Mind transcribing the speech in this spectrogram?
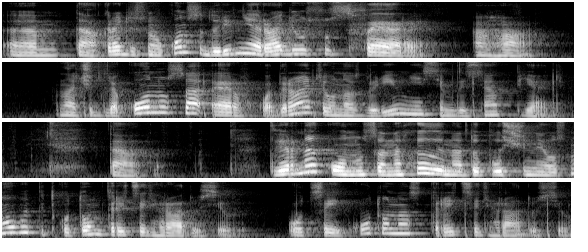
Ем, так, радіус основи конуса дорівнює радіусу сфери. Ага. Значить, для конуса r в квадраті у нас дорівнює 75. Так. Твірна конуса нахилена до площини основи під кутом 30 градусів. Оцей кут у нас 30 градусів.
